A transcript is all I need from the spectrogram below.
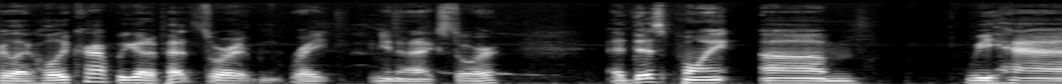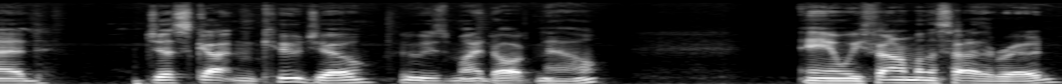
we are like, holy crap, we got a pet store right, you know, next door. At this point, um, we had just gotten Cujo, who's my dog now, and we found him on the side of the road.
